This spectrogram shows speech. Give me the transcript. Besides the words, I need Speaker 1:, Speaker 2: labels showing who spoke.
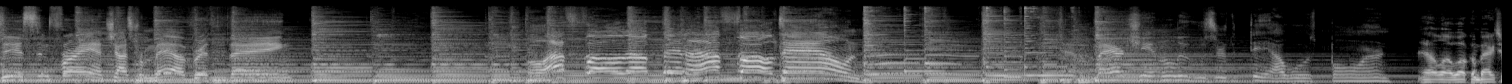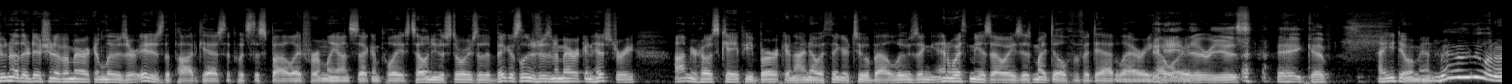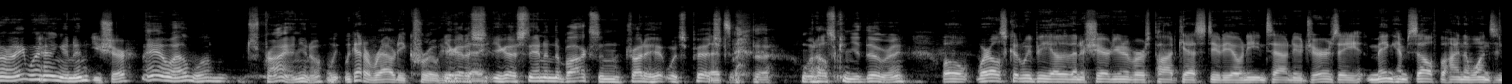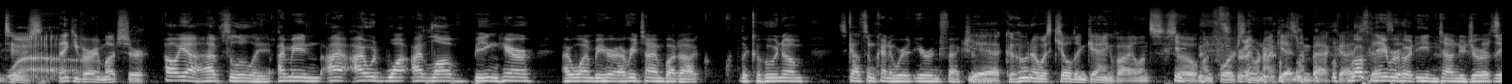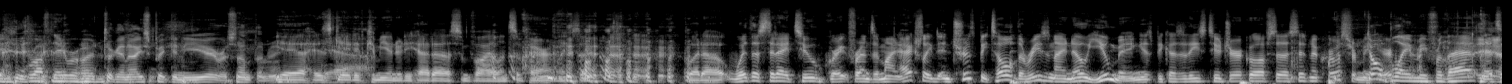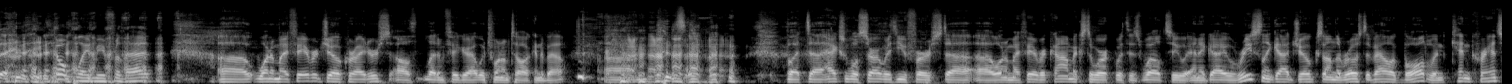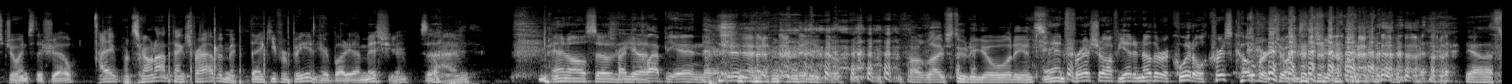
Speaker 1: Disenfranchised from everything. Well, I fall up and I fall down. An American loser the day I was born.
Speaker 2: Hello, welcome back to another edition of American Loser. It is the podcast that puts the spotlight firmly on second place, telling you the stories of the biggest losers in American history. I'm your host, KP Burke, and I know a thing or two about losing. And with me, as always, is my dilf of a dad, Larry. How
Speaker 3: Hey,
Speaker 2: are you?
Speaker 3: there he is. Hey, Kev.
Speaker 2: How you doing, man?
Speaker 3: Well, we're doing all right. We're hanging in.
Speaker 2: You sure?
Speaker 3: Yeah, well, well, it's trying, you know.
Speaker 2: We, we got a rowdy crew here
Speaker 3: You got
Speaker 2: today.
Speaker 3: to you got to stand in the box and try to hit what's pitched.
Speaker 2: That's-
Speaker 3: But uh, what else can you do, right?
Speaker 2: Well, where else could we be other than a shared universe podcast studio in Eatontown, New Jersey? Ming himself behind the ones and twos.
Speaker 3: Wow.
Speaker 2: Thank you very much, sir.
Speaker 4: Oh yeah, absolutely. I mean, I, I would want. I love being here. I want to be here every time. But uh, the Kahuna, it's got some kind of weird ear infection.
Speaker 2: Yeah, Kahuna was killed in gang violence, so unfortunately, we're not getting him back, guys.
Speaker 4: Rough
Speaker 2: That's it.
Speaker 4: neighborhood, Eatontown, New Jersey. Rough neighborhood.
Speaker 3: Took an ice pick in the ear or something, right?
Speaker 2: Yeah, his gated community had uh, some violence apparently. So. but uh, with us today, two great friends of mine. Actually, and truth be told, the reason I know you, Ming, is because of these two jerk offs uh, sitting across from me.
Speaker 4: Don't
Speaker 2: here.
Speaker 4: blame me for that. Don't blame me for that.
Speaker 2: Uh, one of my favorite joke writers. I'll let him figure out which one I'm talking about. Um, but uh, actually, we'll start with you first. Uh, uh, one of my favorite comics to work with as well, too, and a guy who recently got jokes on the roast of Alec Baldwin. Ken Krantz joins the show.
Speaker 5: Hey, what's going on? Thanks for having me.
Speaker 2: Thank you for being here, buddy. I miss you. So,
Speaker 5: I'm,
Speaker 2: and also
Speaker 6: Tried
Speaker 2: the
Speaker 6: to
Speaker 2: uh,
Speaker 6: clap you in there.
Speaker 3: there you go. Our live studio audience.
Speaker 2: And fresh off yet another acquittal, Chris Covert joins the show.
Speaker 6: yeah, that's.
